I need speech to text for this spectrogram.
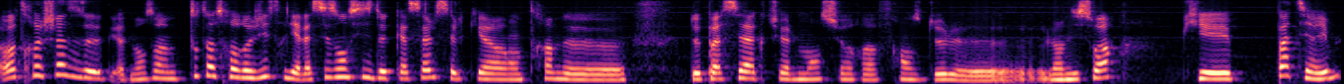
autre chose, de- dans un tout autre registre, il y a la saison 6 de Castle, celle qui est en train de, de passer actuellement sur euh, France 2 le lundi soir, qui est pas terrible,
